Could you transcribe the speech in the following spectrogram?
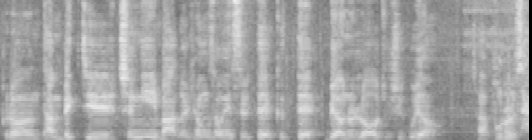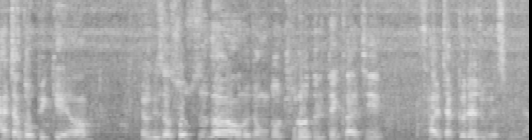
그런 단백질 층이 막을 형성했을 때 그때 면을 넣어 주시고요. 자 불을 살짝 높일게요 여기서 소스가 어느 정도 줄어들 때까지 살짝 끓여주겠습니다.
